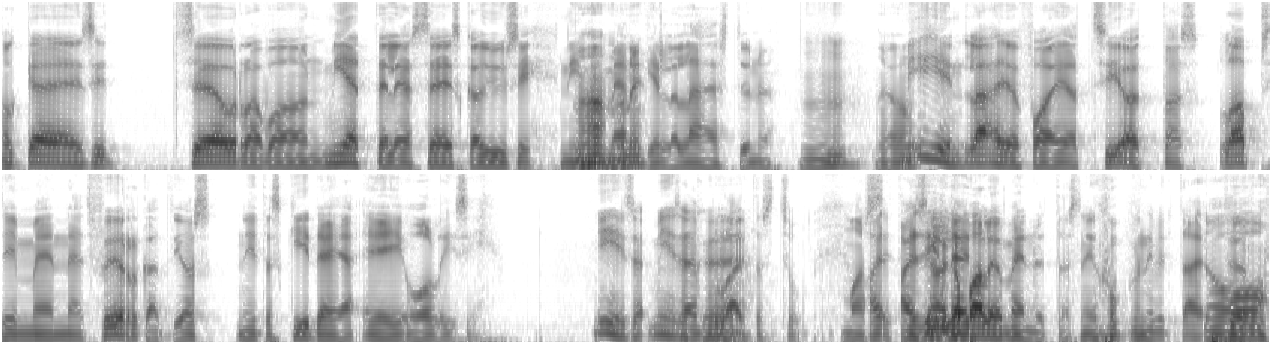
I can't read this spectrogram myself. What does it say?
Okei, sitten seuraava on Miettelijä 79 Aha, no nimimerkillä lähestynyt. Mm-hmm, joo. Mihin lähiöfajat sijoittais lapsiin menneet fyrkat, jos niitä skidejä ei olisi? Mihin sä, mihin sä Okei. laittaisit sun massit? Ai- ai silleen- aika paljon mennyt tässä, niin kuin nimittäin No.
